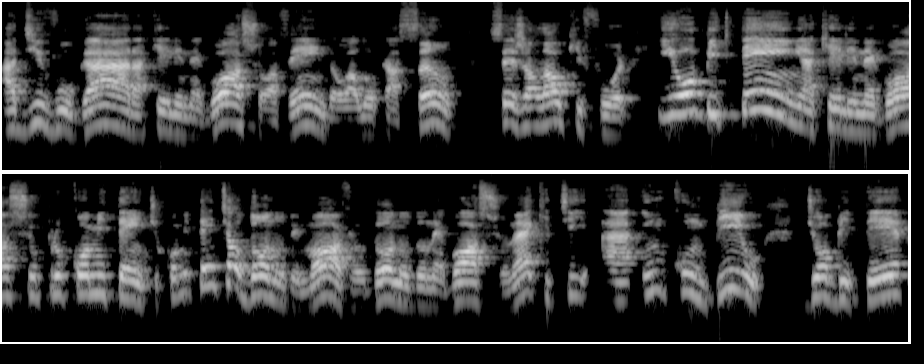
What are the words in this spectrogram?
a divulgar aquele negócio, a venda ou a locação, seja lá o que for, e obtém aquele negócio para o comitente. O comitente é o dono do imóvel, o dono do negócio, né, que te ah, incumbiu de obter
